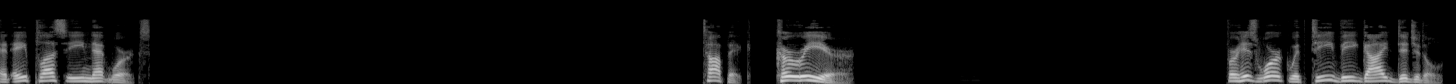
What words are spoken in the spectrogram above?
at A Plus E Networks. Career For his work with TV Guide Digital,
